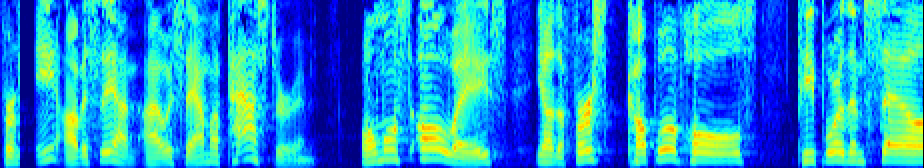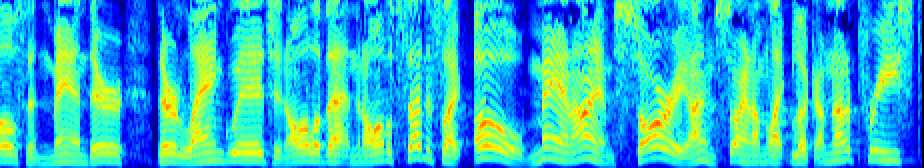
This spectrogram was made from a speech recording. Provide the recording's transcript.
for me, obviously, I'm, I always say I'm a pastor, and almost always, you know, the first couple of holes, people are themselves and man, their, their language and all of that. And then all of a sudden it's like, oh man, I am sorry. I am sorry. And I'm like, look, I'm not a priest.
